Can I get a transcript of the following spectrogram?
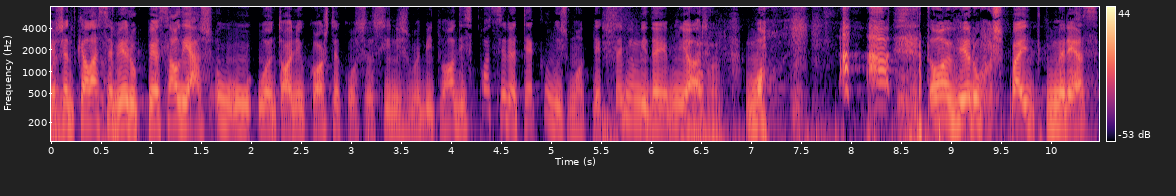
A gente quer lá saber o que pensa. Aliás, o, o- António Costa, com o seu cinismo habitual, disse: pode ser até que o Luís Montenegro tenha uma ideia melhor. Bom. Estão a ver o respeito que merece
